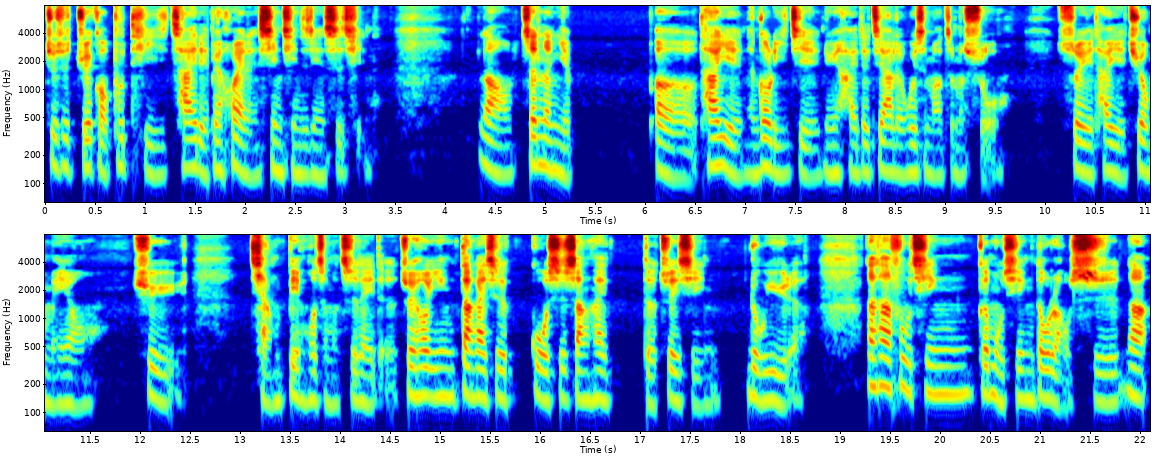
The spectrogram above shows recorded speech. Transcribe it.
就是绝口不提差一点被坏人性侵这件事情。让真人也，呃，他也能够理解女孩的家人为什么要这么说，所以他也就没有去强辩或什么之类的。最后因大概是过失伤害的罪行。入狱了，那他父亲跟母亲都老师，那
